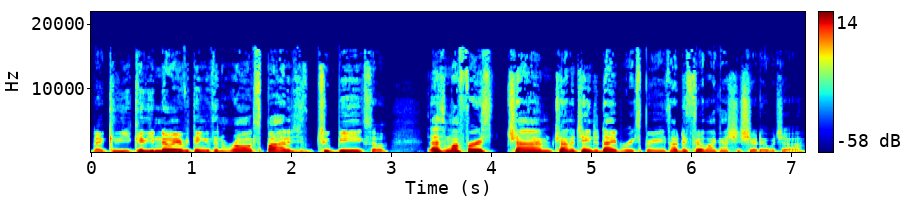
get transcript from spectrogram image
Like, cause you, cause you know everything is in the wrong spot. It's just too big. So that's my first time trying to change a diaper experience. I just feel like I should share that with y'all,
